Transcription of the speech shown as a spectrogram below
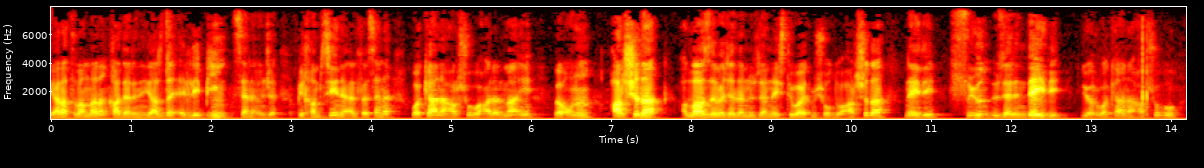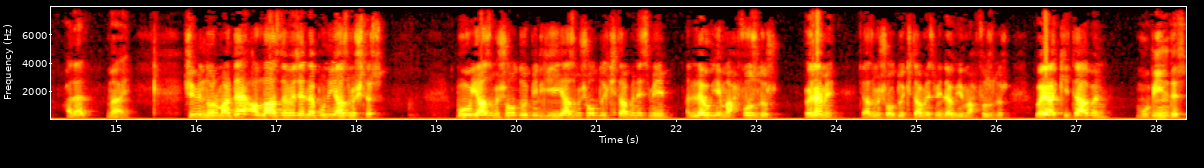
Yaratılanların kaderini yazdı 50 bin sene önce. Bi 50 elfe sene ve kana arşuhu alel ma'i ve onun arşı da Allah Azze ve Celle'nin üzerine istiva etmiş olduğu arşı da neydi? Suyun üzerindeydi diyor. Ve kana arşuhu alel ma'i. Şimdi normalde Allah Azze ve Celle bunu yazmıştır. Bu yazmış olduğu bilgiyi, yazmış olduğu kitabın ismi Levh-i Mahfuz'dur. Öyle mi? Yazmış olduğu kitabın ismi Levh-i Mahfuz'dur. Veya kitabın Mubin'dir.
